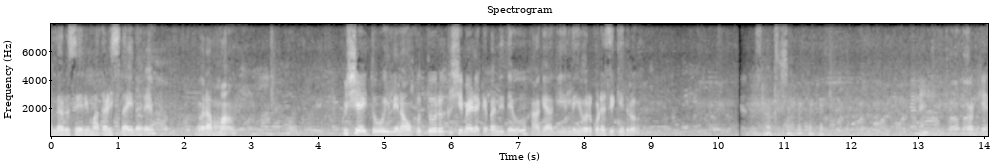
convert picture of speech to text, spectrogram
ಎಲ್ಲರೂ ಸೇರಿ ಮಾತಾಡಿಸ್ತಾ ಇದ್ದಾರೆ. ಅವರಮ್ಮ, ಖುಷಿಯಾಯಿತು. ಇಲ್ಲಿ ನಾವು ಪುತ್ತೂರು ಕೃಷಿ ಮೇಳಕ್ಕೆ ಬಂದಿದ್ದೆವು. ಹಾಗಾಗಿ ಇಲ್ಲಿ ಇವರು ಕೂಡ ಸಿಕ್ಕಿದ್ರು. ಓಕೆ.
